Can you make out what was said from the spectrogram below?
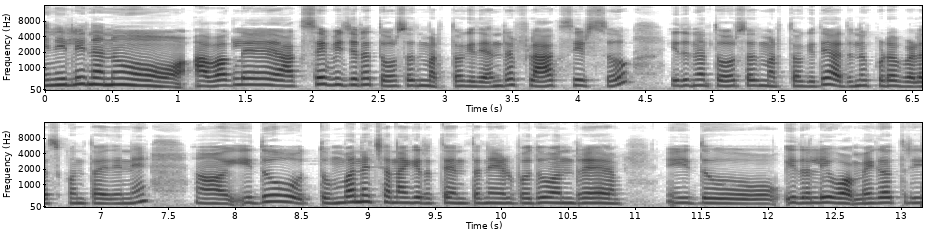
ಇನ್ನಿಲ್ಲಿ ನಾನು ಆವಾಗಲೇ ಅಕ್ಸೆ ಬೀಜನ ತೋರ್ಸೋದು ಮರ್ತೋಗಿದೆ. ಅಂದರೆ ಫ್ಲಾಕ್ ಸೀಡ್ಸು ಇದನ್ನು ತೋರ್ಸೋದು ಮರ್ತೋಗಿದೆ. ಅದನ್ನು ಕೂಡ ಬಳಸ್ಕೊತಾ ಇದ್ದೀನಿ. ಇದು ತುಂಬಾ ಚೆನ್ನಾಗಿರುತ್ತೆ ಅಂತಲೇ ಹೇಳ್ಬೋದು. ಅಂದರೆ ಇದು ಇದರಲ್ಲಿ ಒಮೆಗಾ ತ್ರೀ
